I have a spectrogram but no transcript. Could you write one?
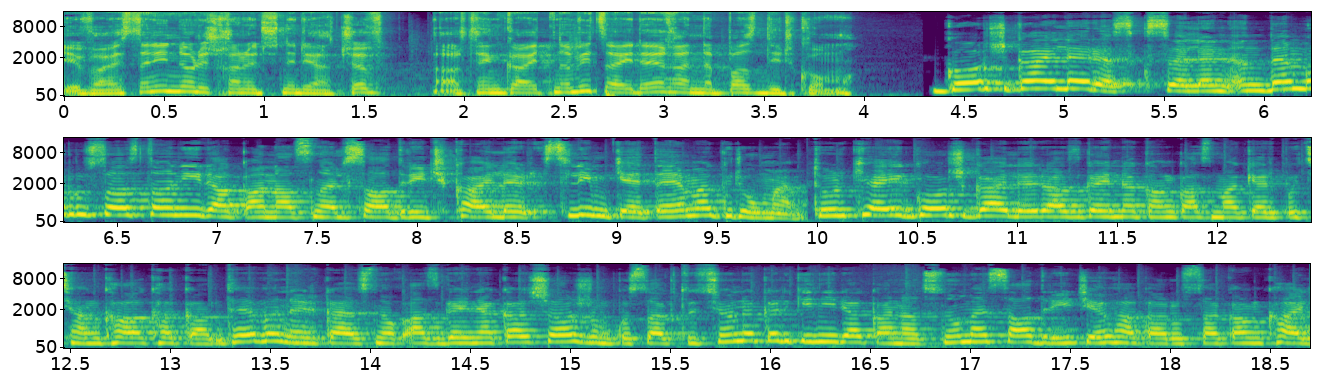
եւ Հայաստանի նոր իշխանությունների առջև արդեն կայտնվի ծայրահեղ աննպաստ դիրքում։ Գորշ գայլերը սկսել են ընդդեմ Ռուսաստանի իրականացնել սադրիչ քայլեր։ Slim KTM-ը գրում է. Թուրքիայի Գորշ գայլեր ազգայնական կազմակերպության քաղաքական թևը ներկայացնող ազգայնական շարժում կուսակցությունը կրկին իրականացնում է սադրիչ եւ հակառուսական քայլ։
